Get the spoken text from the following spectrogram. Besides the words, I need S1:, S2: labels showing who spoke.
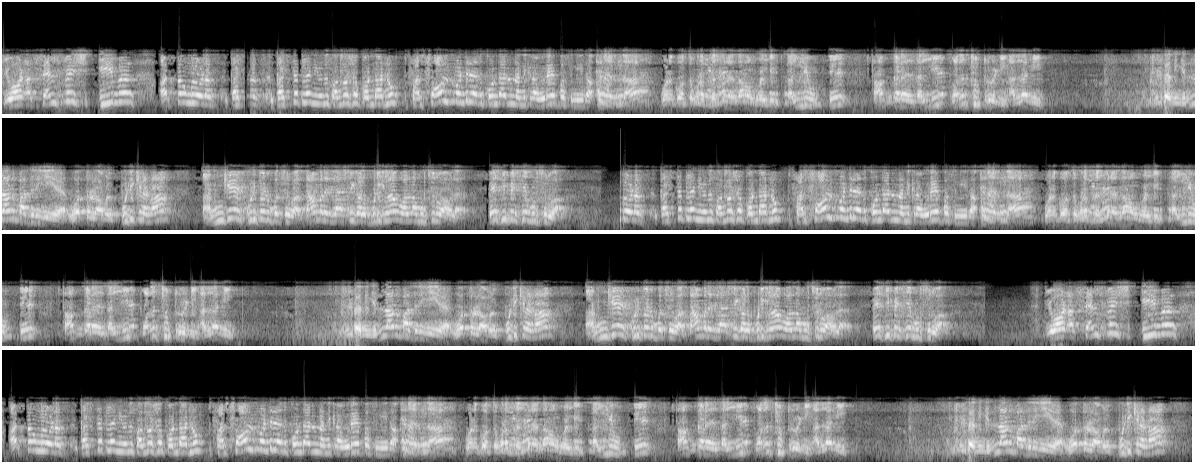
S1: You are a selfish evil அடுத்தவங்களோட கஷ்ட கஷ்டத்துல நீ வந்து சந்தோஷம் கொண்டாடணும். சால்வ் பண்ணிட்டு அதை கொண்டாடணும்னு நினைக்கிற ஒரே பசு நீ தான் இருந்தா உனக்கு ஒருத்த கூட பிரச்சனை இருந்தா உங்களை தள்ளி விட்டு சாக்கடை தள்ளி புதைச்சு விட்டுருவ நீ. அதுதான் நீ. நீங்க எல்லாரும் பாத்துருக்கீங்க ஒருத்தர் அவளுக்கு பிடிக்கலன்னா அங்கே குடித்தோடு போச்சிருவா. தாமரை லாஸ்டிக் அவளை பிடிக்கலாம் அவளை முடிச்சிருவா அவளை. பேசி பேசியே முடிச்சிருவா. உங்களோட கஷ்டத்துல நீ வந்து சந்தோஷம் கொண்டாடணும். சால்வ் பண்ணிட்டு அதை கொண்டாடணும்னு நினைக்கிற ஒரே பர்சன் நீ தான். இருந்தா உனக்கு ஒருத்த கூட பிரச்சனை இருந்தா உங்களை தள்ளி விட்டு சாக்கடை தள்ளி புதைச்சு விட்டுருவ நீ அதுதான் நீ. நீங்க எல்லாரும் பாத்திருக்கீங்க ஒருத்தர் அவளுக்கு பிடிக்கலன்னா அங்கே குடித்தோடு போச்சிருவா தாமரை பிளாஸ்டிக் அவளை பிடிக்கலாம் அவளை பேசி முடிச்சிருவா கொண்டாடணும் அவளை. பேசி பேசியே முடிச்சிருவா. You are a selfish evil அடுத்தவங்களோட கஷ்டத்துல நீ வந்து சந்தோஷம் கொண்டாடணும். சால்வ் பண்ணிட்டு அதை கொண்டாடணும்னு நினைக்கிற ஒரே பர்சன் நீ தான். இருந்தா உனக்கு ஒருத்த கூட பிரச்சனை இருந்தா உங்களை தள்ளி விட்டு சாக்கடை தள்ளி புதைச்சு விட்டுருவ நீ. அதுதான் நீ. நீங்க எல்லாரும் பாத்திருக்கீங்க ஒருத்தர் அவங்களுக்கு பிடிக்கலன்னா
